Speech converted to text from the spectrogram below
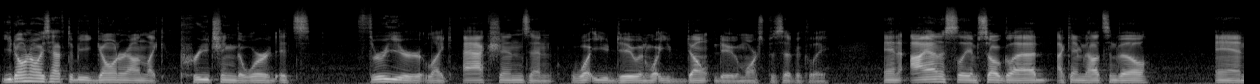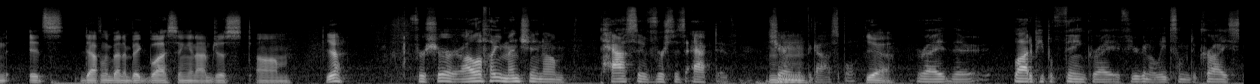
you don't always have to be going around like preaching the word. It's through your like actions and what you do and what you don't do more specifically. And I honestly am so glad I came to Hudsonville and it's definitely been a big blessing and I'm just um yeah. For sure. I love how you mention um, passive versus active sharing Mhm. of the gospel, Yeah. right? There, a lot of people think, right, if you're going to lead someone to Christ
